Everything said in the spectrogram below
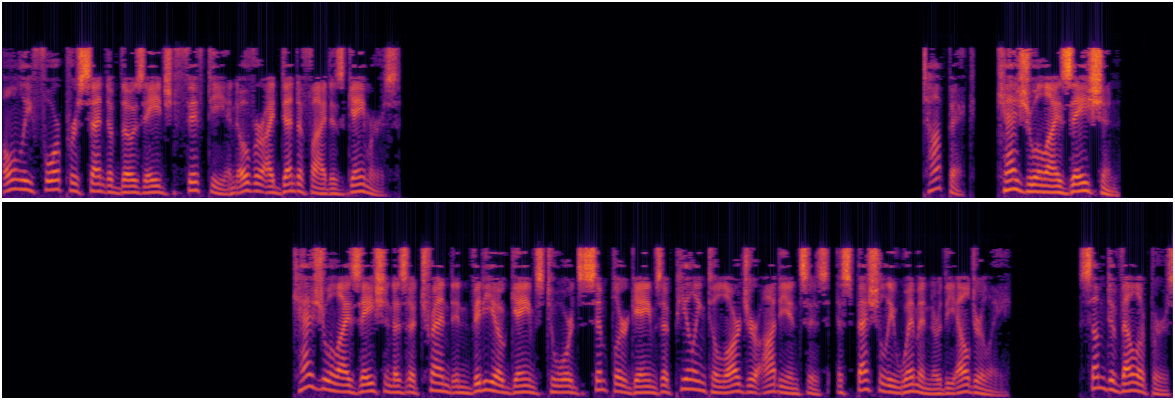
Only 4% of those aged 50 and over identified as gamers. Casualization Casualization is a trend in video games towards simpler games appealing to larger audiences, especially women or the elderly. Some developers,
